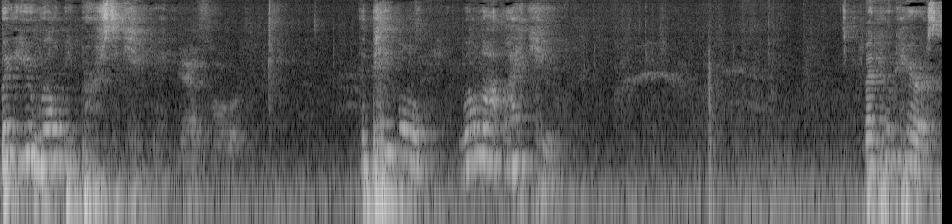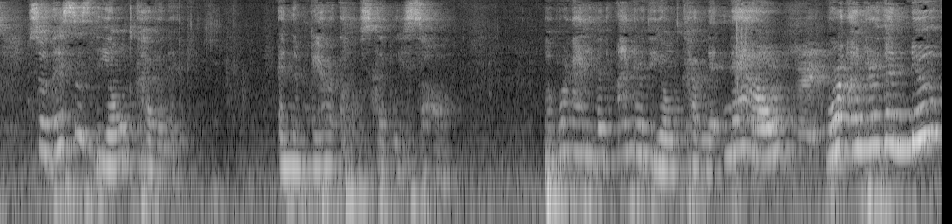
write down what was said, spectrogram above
But you will be persecuted. Yes, Lord. The people will not like you. But who cares? So, this is the old covenant and the miracles that we saw. But we're not even under the old covenant. Now, we're under the new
